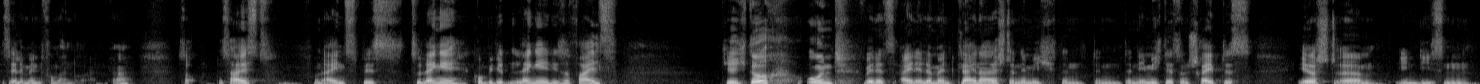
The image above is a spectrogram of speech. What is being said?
das Element vom anderen. Ja? So, das heißt, von 1 bis zur Länge, kombinierten Länge dieser Files, gehe ich durch und wenn jetzt ein Element kleiner ist, dann nehme ich, dann, dann, dann nehme ich das und schreibe das erst ähm, in diesen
